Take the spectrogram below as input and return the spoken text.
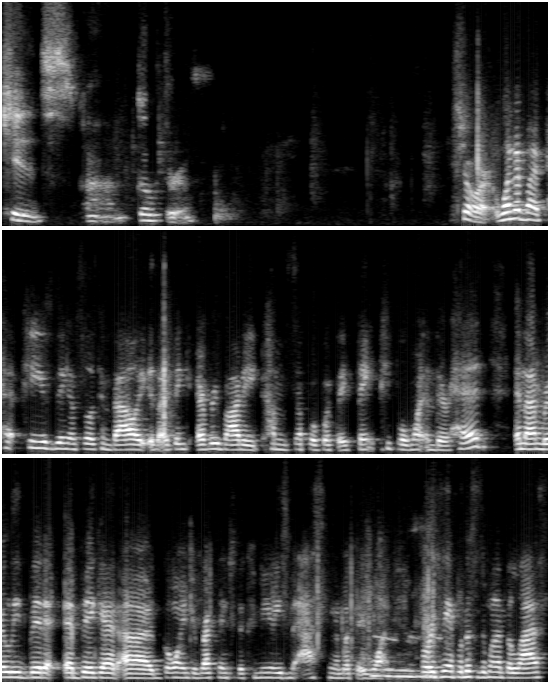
kids um, go through? Sure. One of my pet peeves being in Silicon Valley is I think everybody comes up with what they think people want in their head, and I'm really big at, uh, big at uh, going directly into the communities and asking them what they want. Mm-hmm. For example, this is one of the last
